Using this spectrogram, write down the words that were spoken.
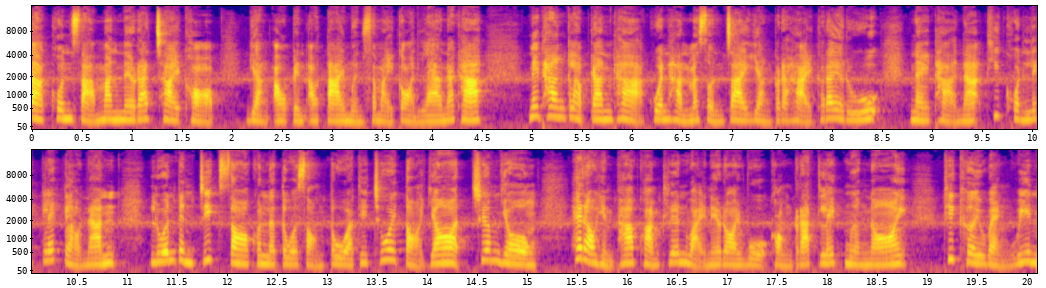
จากคนสามัญในรัฐชายขอบ อย่างเอาเป็นเอาตายเหมือนสมัยก่อนแล้วนะคะ ในทางกลับกันค่ะ ควรหันมาสนใจอย่างกระหายใคร่รู้ ในฐานะที่คนเล็กๆเหล่านั้น ล้วนเป็นจิ๊กซอคนละตัวสองตัวที่ช่วยต่อยอด เชื่อมโยง ให้เราเห็นภาพความเคลื่อนไหวในรอยโหว่ของรัฐเล็กเมืองน้อย ที่เคยแหว่งวิ่น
